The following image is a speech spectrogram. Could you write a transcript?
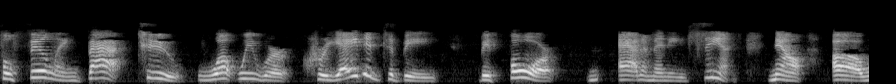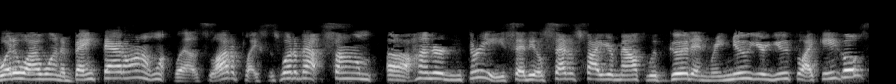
fulfilling back to what we were created to be before Adam and Eve sinned. Now, uh, what do I want to bank that on? Want, well, it's a lot of places. What about Psalm uh, 103? He said he'll satisfy your mouth with good and renew your youth like eagles.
